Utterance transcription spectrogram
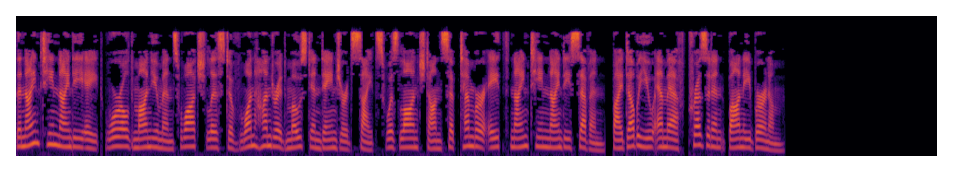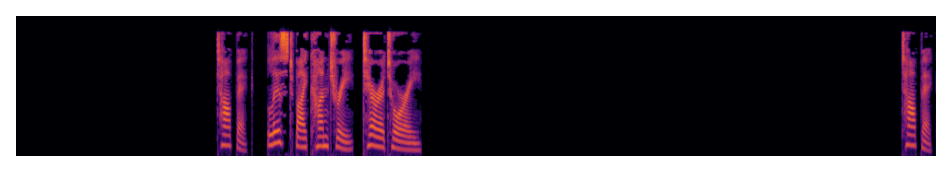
The 1998 World Monuments Watch list of 100 most endangered sites was launched on September 8, 1997, by WMF President Bonnie Burnham. List by country, territory Topic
